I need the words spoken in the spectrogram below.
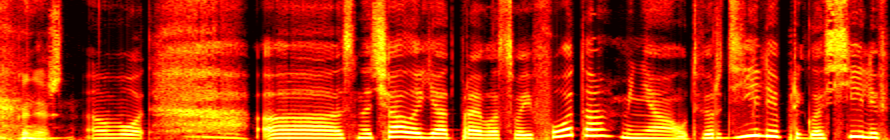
конечно. Вот. А, Сначала я отправила свои фото, меня утвердили, пригласили в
